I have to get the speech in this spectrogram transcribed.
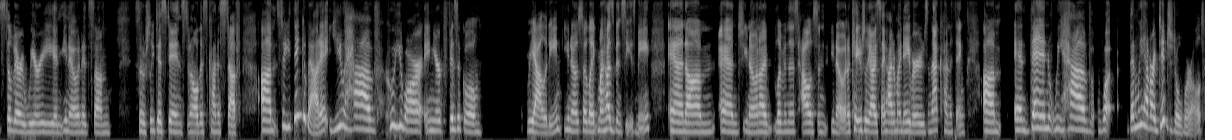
still very weary and you know and it's um socially distanced and all this kind of stuff. Um so you think about it you have who you are in your physical reality you know so like my husband sees me and um and you know and i live in this house and you know and occasionally i say hi to my neighbors and that kind of thing. Um and then we have what then we have our digital world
